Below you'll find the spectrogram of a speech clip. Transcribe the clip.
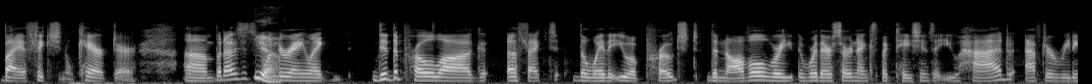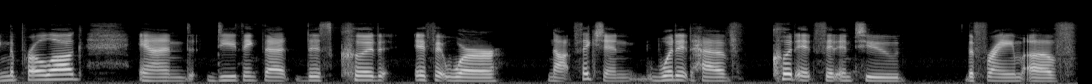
by a fictional character. Um, but I was just yeah. wondering, like, did the prologue affect the way that you approached the novel? Were you, were there certain expectations that you had after reading the prologue? And do you think that this could, if it were not fiction, would it have could it fit into the frame of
